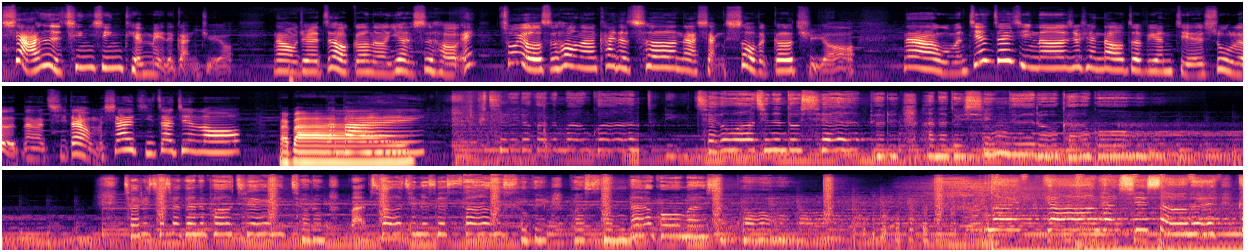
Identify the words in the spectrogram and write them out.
夏日清新甜美的感觉哦。那我觉得这首歌呢也很适合诶出游的时候呢开着车那享受的歌曲哦。那我们今天这一集呢就先到这边结束了，那期待我们下一集再见喽，拜拜，拜拜。 빛을 잃어가는 마음과들이 채워지는 도시의 별은 하나둘씩 늘어가고 자리 찾아가는 퍼즐처럼 맞춰지는 세상 속을 벗어나고만 싶어. 날 향한 시선을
